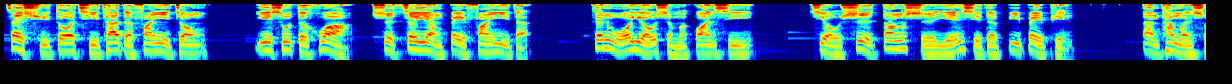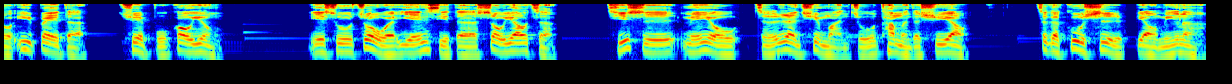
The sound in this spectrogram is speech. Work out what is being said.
在许多其他的翻译中，耶稣的话是这样被翻译的：“跟我有什么关系？”酒是当时筵席的必备品，但他们所预备的却不够用。耶稣作为筵席的受邀者，其实没有责任去满足他们的需要。这个故事表明了，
